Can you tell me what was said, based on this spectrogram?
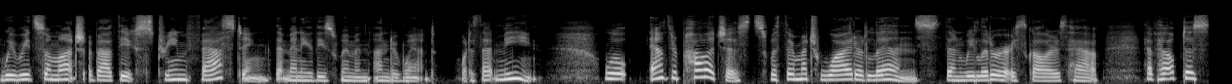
We read so much about the extreme fasting that many of these women underwent. What does that mean? Well, anthropologists, with their much wider lens than we literary scholars have, have helped us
